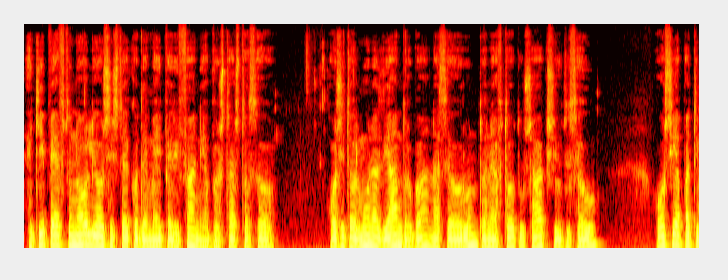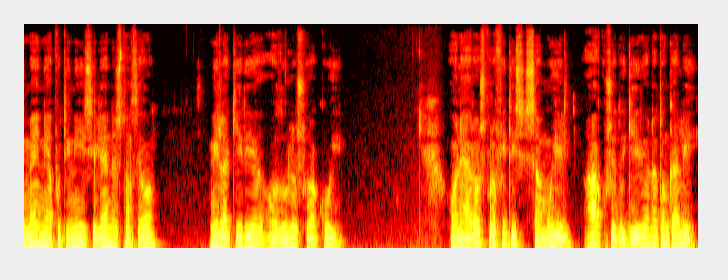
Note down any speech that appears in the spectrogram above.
Εκεί πέφτουν όλοι όσοι στέκονται με υπερηφάνεια μπροστά στο Θεό όσοι τολμούν αδιάντροπα να θεωρούν τον εαυτό τους άξιο του Θεού, όσοι απατημένοι από την ίηση λένε στον Θεό «Μίλα Κύριε, ο δούλος σου ακούει». Ο νεαρός προφήτης Σαμουήλ άκουσε τον Κύριο να τον καλεί,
